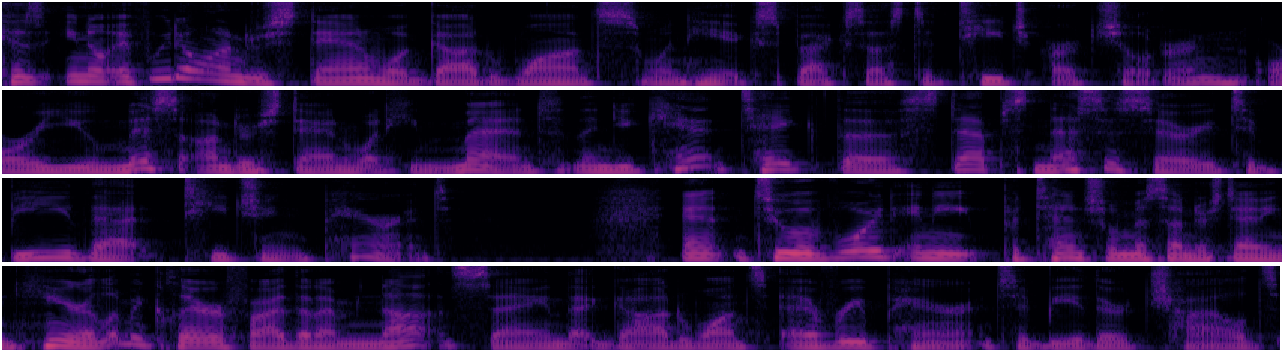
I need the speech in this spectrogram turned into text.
Because, you know, if we don't understand what God wants when He expects us to teach our children, or you misunderstand what He meant, then you can't take the steps necessary to be that teaching parent. And to avoid any potential misunderstanding here, let me clarify that I'm not saying that God wants every parent to be their child's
